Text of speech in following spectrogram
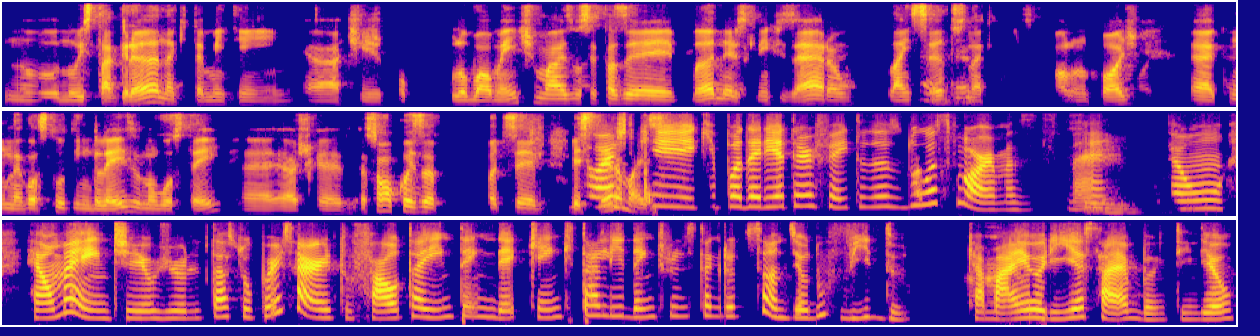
no, no, Instagram, né, que também tem atinge globalmente, mas você fazer banners que nem fizeram lá em Santos, é. né, que São Paulo não pode, é, com um negócio todo em inglês, eu não gostei. É, acho que é, é só uma coisa pode ser besteira, eu acho mas. Que, que poderia ter feito das duas formas, né? Sim. Então, realmente, o Júlio tá super certo. Falta aí entender quem que tá ali dentro do Instagram do Santos. Eu duvido que a maioria saiba, entendeu?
